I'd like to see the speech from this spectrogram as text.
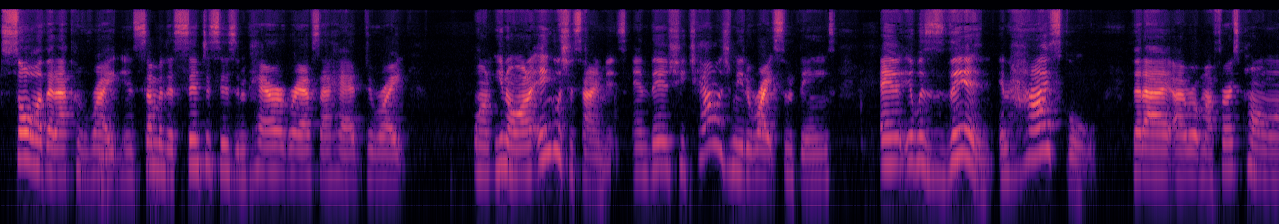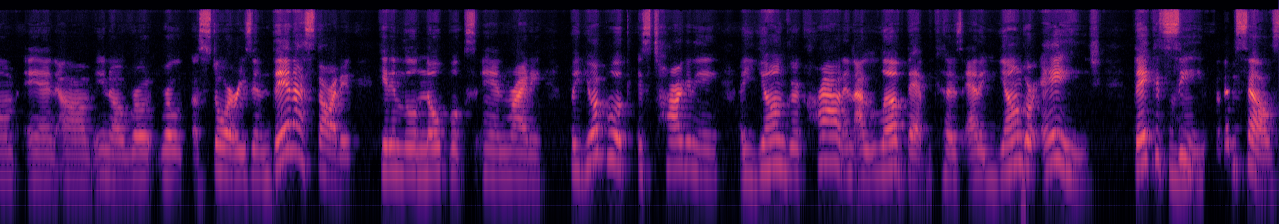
saw that I could write in some of the sentences and paragraphs I had to write on, you know, on English assignments. And then she challenged me to write some things. And it was then in high school that I, I wrote my first poem and, um, you know, wrote, wrote uh, stories. And then I started getting little notebooks and writing. But your book is targeting a younger crowd. And I love that because at a younger age, they could see mm-hmm. for themselves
